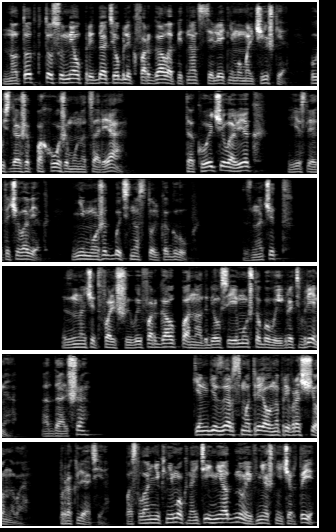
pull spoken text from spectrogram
Но тот, кто сумел придать облик Фаргала пятнадцатилетнему мальчишке, пусть даже похожему на царя, такой человек, если это человек, не может быть настолько глуп. Значит... Значит, фальшивый Фаргал понадобился ему, чтобы выиграть время. А дальше... Кенгизар смотрел на превращенного. Проклятие. Посланник не мог найти ни одной внешней черты,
